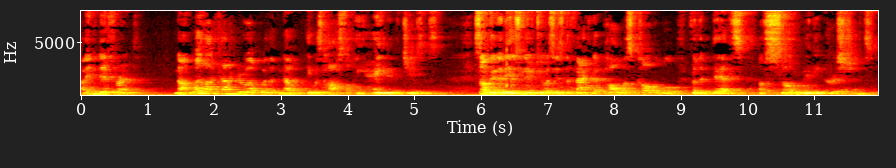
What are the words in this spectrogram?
not indifferent, not, well, I kind of grew up with it. No, he was hostile. He hated Jesus. Something that is new to us is the fact that Paul was culpable for the deaths of so many Christians.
